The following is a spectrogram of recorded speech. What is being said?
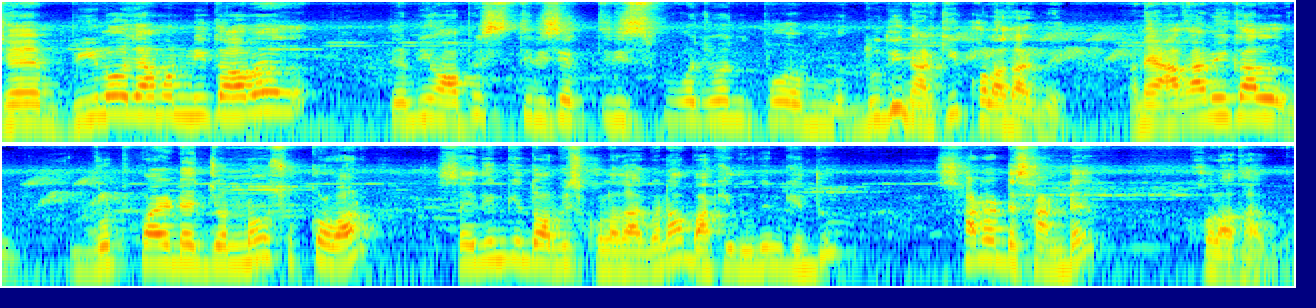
যে বিলও যেমন নিতে হবে, তেমনি অফিস তিরিশ একত্রিশ পর্যন্ত দুদিন আর কি খোলা থাকবে। মানে আগামীকাল গুড ফ্রাইডের জন্য শুক্রবার সেই দিন কিন্তু অফিস খোলা থাকবে না, বাকি দুদিন কিন্তু স্যাটারডে সানডে খোলা থাকবে।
